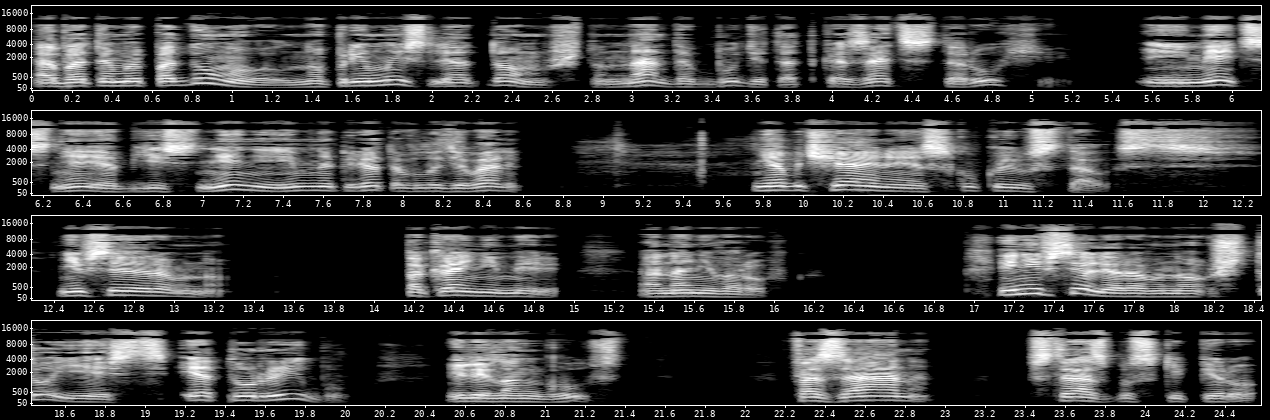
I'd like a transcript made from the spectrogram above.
об этом и подумывал, но при мысли о том, что надо будет отказать старухе и иметь с ней объяснение, им наперед овладевали необычайная скука и усталость. Не все ли равно? По крайней мере, она не воровка. И не все ли равно, что есть эту рыбу или лангуст, фазана, страсбургский пирог?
